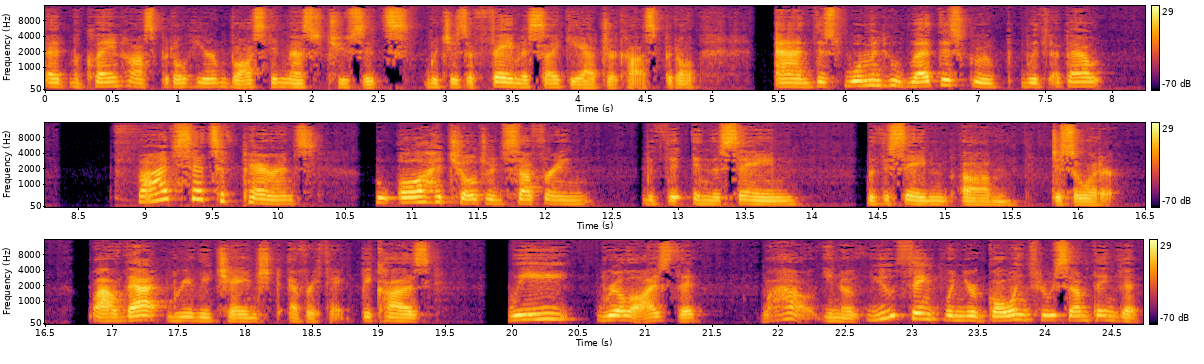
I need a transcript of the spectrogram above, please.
at McLean Hospital here in Boston, Massachusetts, which is a famous psychiatric hospital. And this woman who led this group with about five sets of parents who all had children suffering with the, in the same with the same um, disorder. Wow, that really changed everything because we realized that wow, you know, you think when you're going through something that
